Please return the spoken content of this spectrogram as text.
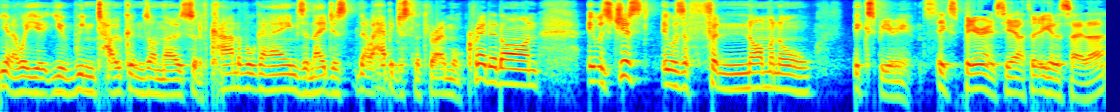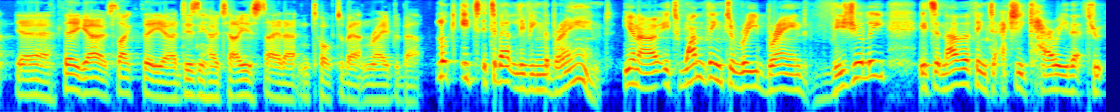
you know, where you, you win tokens on those sort of carnival games, and they just, they were happy just to throw more credit on. It was just, it was a phenomenal experience. Experience, yeah. I thought you were going to say that. Yeah, there you go. It's like the uh, Disney hotel you stayed at and talked about and raved about. Look, it's it's about living the brand. You know, it's one thing to rebrand visually. It's another thing to actually carry that through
